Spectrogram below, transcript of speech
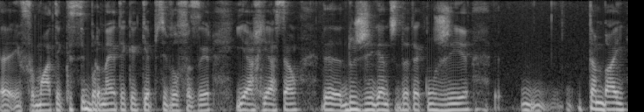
uh, informática cibernética que é possível fazer e é a reação de, dos gigantes da tecnologia também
